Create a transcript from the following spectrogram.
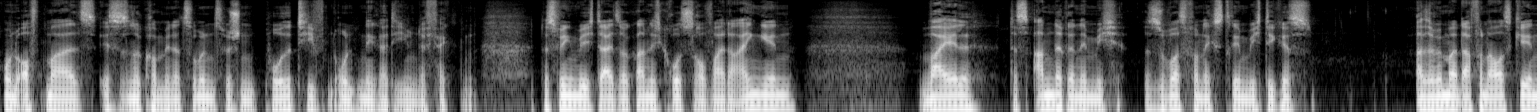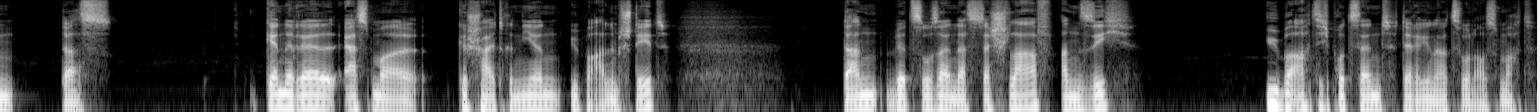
und oftmals ist es eine Kombination zwischen positiven und negativen Effekten. Deswegen will ich da jetzt auch gar nicht groß darauf weiter eingehen, weil das andere nämlich sowas von extrem wichtig ist. Also wenn wir davon ausgehen, dass generell erstmal gescheit trainieren über allem steht, dann wird es so sein, dass der Schlaf an sich über 80 Prozent der Regeneration ausmacht.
